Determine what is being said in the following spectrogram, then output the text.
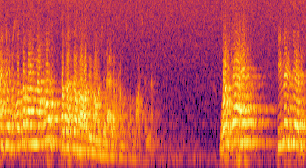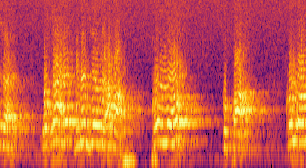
عن شيء فصدق بما يقول فقد كفر بما أنزل على محمد صلى الله عليه وسلم. والكاهن بمنزلة الساحر والساحر بمنزلة العراف كلهم كفار. كلهم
